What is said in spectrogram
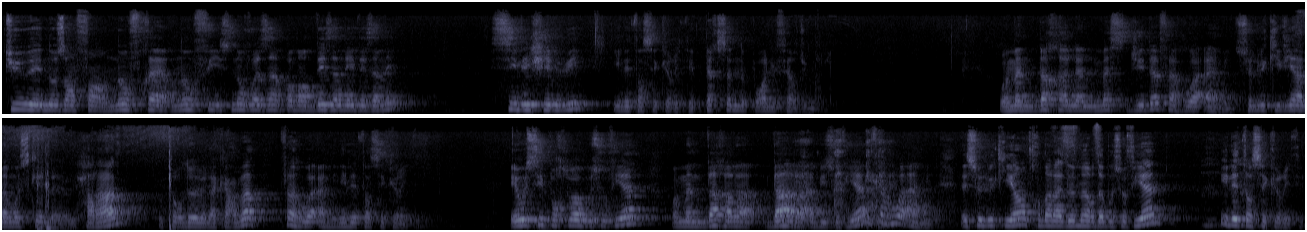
tué nos enfants, nos frères, nos fils, nos voisins pendant des années et des années, s'il est chez lui, il est en sécurité. Personne ne pourra lui faire du mal. Celui qui vient à la mosquée al-Haram, autour de la Kaaba, il est en sécurité. Et aussi pour toi, Abu Sufyan, et celui qui entre dans la demeure d'Abu Sufyan, il est en sécurité.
